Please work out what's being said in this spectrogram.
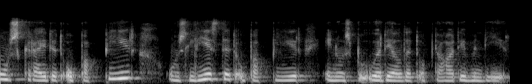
Ons kry dit op papier, ons lees dit op papier en ons beoordeel dit op daardie manier.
